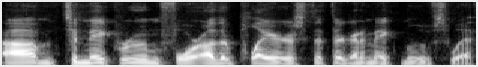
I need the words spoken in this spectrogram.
um, to make room for other players that they're going to make moves with.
